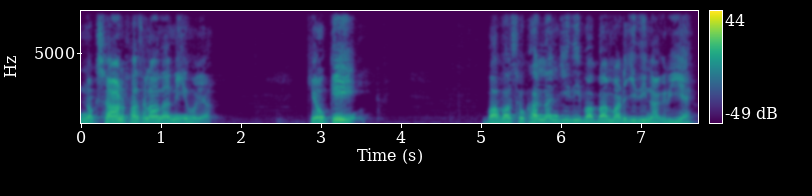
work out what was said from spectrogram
ਨੁਕਸਾਨ ਫਸਲਾਂ ਦਾ ਨਹੀਂ ਹੋਇਆ, ਕਿਉਂਕਿ ਬਾਬਾ ਸੁਖਾਨੰਦ ਜੀ ਦੀ, ਬਾਬਾ ਮੜ ਜੀ ਦੀ ਨਗਰੀ ਹੈ।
